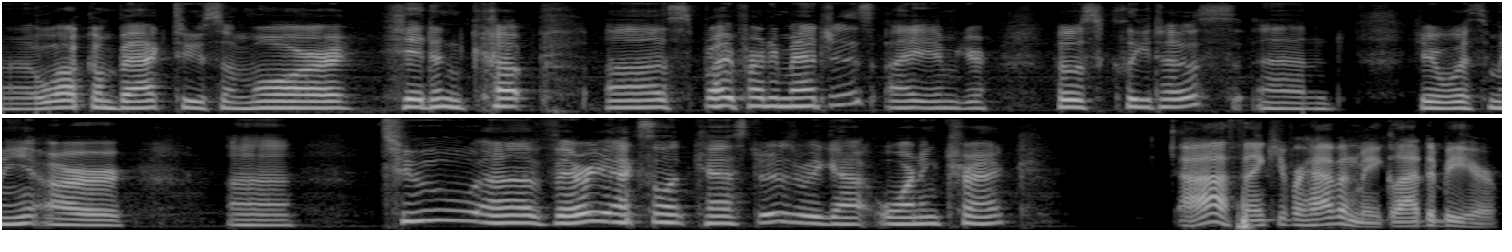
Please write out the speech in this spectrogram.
Uh, welcome back to some more Hidden Cup uh, Spy Party matches. I am your host, Kletos, and here with me are uh, two uh, very excellent casters. We got Warning Track. Ah, thank you for having me. Glad to be here.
